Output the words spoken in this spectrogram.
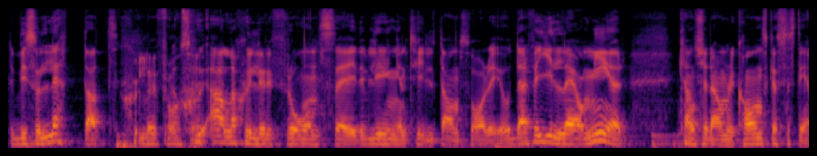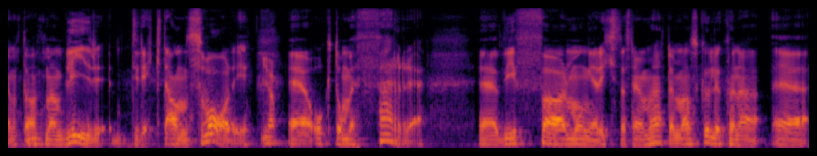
det blir så lätt att Skylla ifrån sig. Alla skyller ifrån sig, det blir ingen tydligt ansvarig. Och därför gillar jag mer kanske det amerikanska systemet, då, att man blir direkt ansvarig. Ja. Eh, och de är färre. Eh, vi är för många riksdagsledamöter. Man skulle kunna eh,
